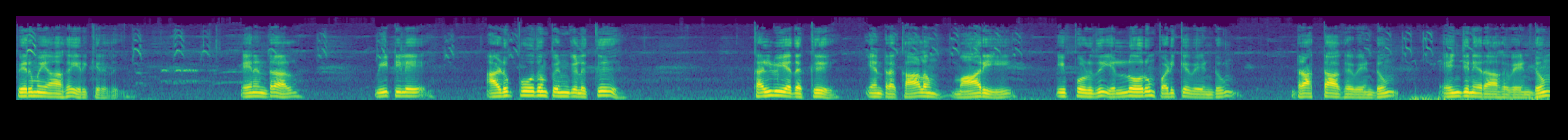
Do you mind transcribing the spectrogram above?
பெருமையாக இருக்கிறது. ஏனென்றால் வீட்டிலே அடுப்பூதும் பெண்களுக்கு கல்வி எதற்கு என்ற காலம் மாறி இப்பொழுது எல்லோரும் படிக்க வேண்டும் டாக்டராக வேண்டும் என்ஜினியராக வேண்டும்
